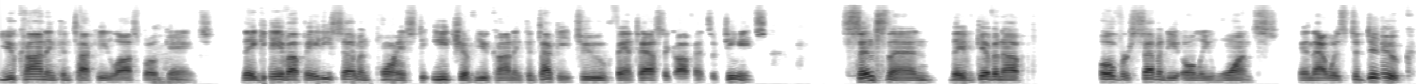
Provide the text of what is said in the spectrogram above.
UConn and Kentucky lost both mm-hmm. games. They gave up 87 points to each of UConn and Kentucky, two fantastic offensive teams. Since then, they've given up over 70 only once, and that was to Duke,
